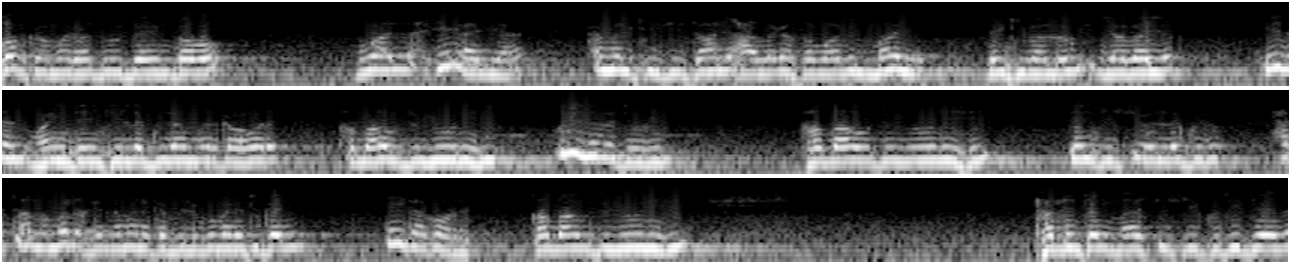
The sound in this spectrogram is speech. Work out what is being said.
qofka mar hadduu dayn qabo waa la xirayaa camalkiisii saalixa laga sawaabin maaye daynkii baa looga ijaabaya idan waa in daynkii la gudaa marka hore qadaau duyuunihi weli lama joogin qadaau duyuunihi dayntiisii oo la gudo xataa lama dhaqin lamana kabi lagumana tukanin daynkaa ka horeysa qadaau duyuunihi ka dhintay maastiisii gudideeda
